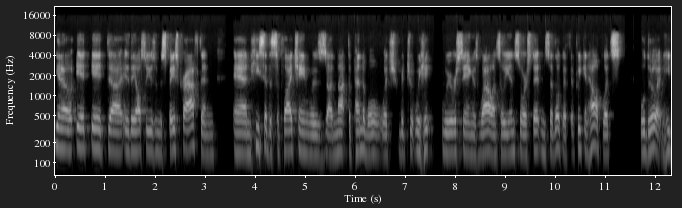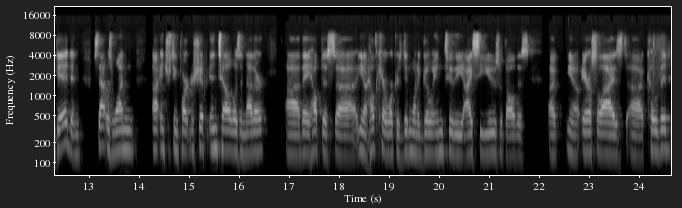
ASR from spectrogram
you know, it it uh, they also use them as spacecraft, and and he said the supply chain was uh, not dependable, which which we we were seeing as well, and so he insourced it and said, look, if, if we can help, let's we'll do it, and he did, and so that was one uh, interesting partnership. Intel was another. Uh, they helped us. Uh, you know, healthcare workers didn't want to go into the ICUs with all this, uh, you know, aerosolized uh, COVID,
